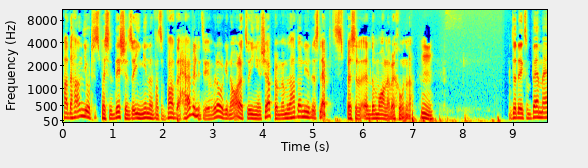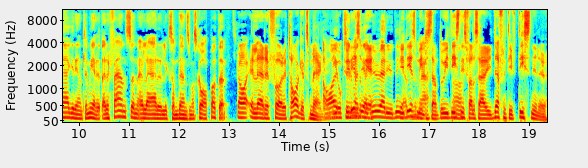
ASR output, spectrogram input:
Hade han gjort special edition så ingen hade varit så, vad det här vill inte vi, vi vill originalet så ingen köper dem. Men då hade han ju släppt special, eller de vanliga versionerna. Mm. Så det är liksom, vem äger egentligen mediet? Är det fansen eller är det liksom den som har skapat den? Ja, eller är det företaget som äger? Ja, det är också det som det. är, Nu är det ju det det, är det som är med. intressant. Och i Disneys fall så är det ju definitivt Disney nu.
